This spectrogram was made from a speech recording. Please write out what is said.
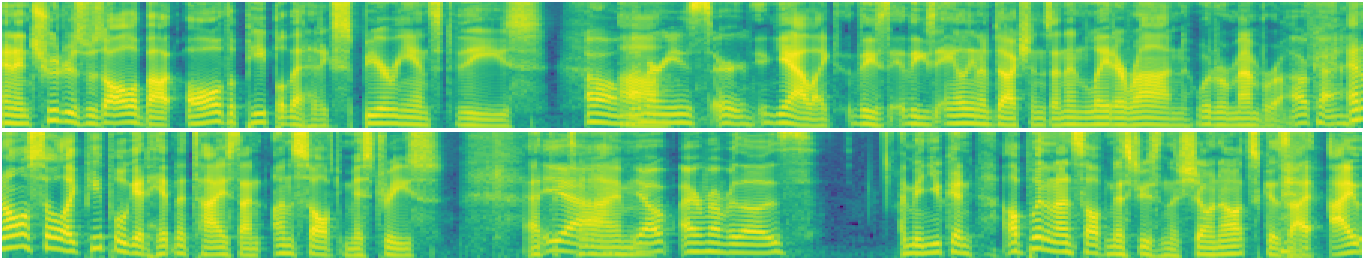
And Intruders was all about all the people that had experienced these Oh, Uh, memories or yeah, like these these alien abductions, and then later on would remember them. Okay. and also like people get hypnotized on unsolved mysteries at the yeah. time. Yep. I remember those. I mean, you can. I'll put an unsolved mysteries in the show notes because I, I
